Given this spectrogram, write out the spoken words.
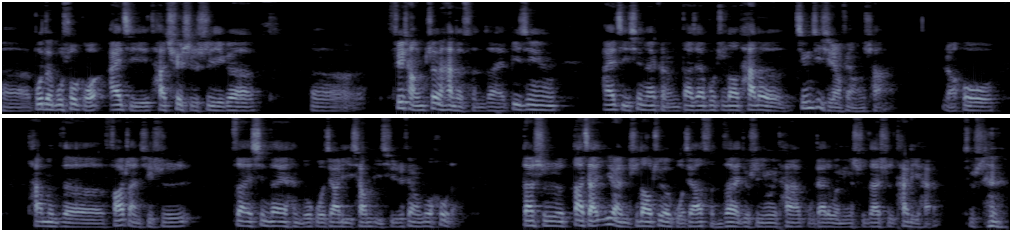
呃，不得不说，国埃及它确实是一个呃非常震撼的存在。毕竟埃及现在可能大家不知道，它的经济实际上非常差，然后他们的发展其实，在现在很多国家里相比，其实非常落后的。但是大家依然知道这个国家存在，就是因为它古代的文明实在是太厉害了。就是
